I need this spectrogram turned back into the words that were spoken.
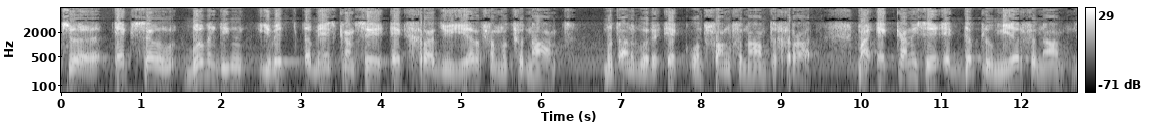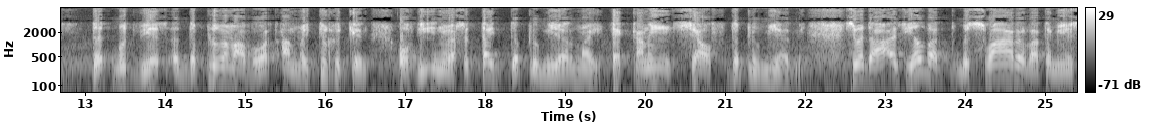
So ek sou bovendien, jy weet, 'n mens kan sê ek gradueer van vanaand met ander woorde ek ontvang vanaand 'n graad. Maar ek kan nie sê ek diplomeer vanaand nie. Dit moet wees 'n diploma word aan my toegeken of die universiteit diplomeer my. Ek kan nie self diplomeer nie. So daar is heelwat besware wat 'n mens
